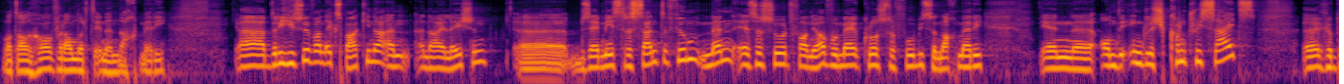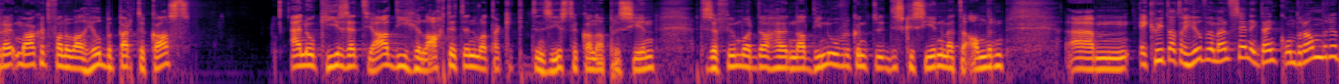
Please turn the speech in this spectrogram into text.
wat al gauw verandert in een nachtmerrie. De regisseur van Ex Machina en Annihilation. zijn meest recente film, Men, is een soort van, ja, voor mij een claustrofobische nachtmerrie in eh, On the English Countryside. Eh gebruikmakend van een wel heel beperkte cast. En ook hier zit ja, die gelaagdheid in, wat ik ten zeerste kan appreciëren. Het is een film waar je nadien over kunt discussiëren met de anderen. Ehm, ik weet dat er heel veel mensen zijn. Ik denk onder andere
